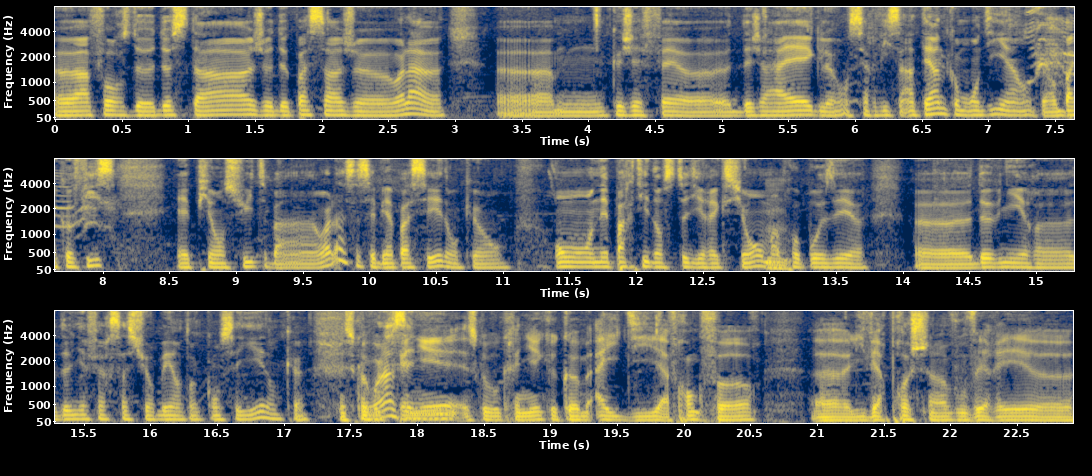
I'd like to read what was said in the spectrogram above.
à force de, de stages, de passages, voilà, que j'ai fait déjà à Aigle en service interne, comme on dit, hein, en back office. Et puis ensuite ben voilà ça s'est bien passé. Donc on, on est parti dans cette direction. On m'a mmh. proposé euh, de venir euh, de venir faire ça sur B en tant que conseiller. Donc est-ce que, voilà, craignez, est, est-ce que vous craignez que comme Heidi à Francfort euh, l'hiver prochain vous verrez euh,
